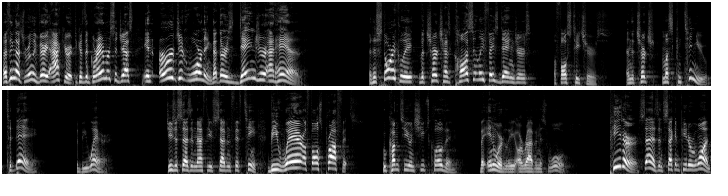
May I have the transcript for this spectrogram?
I think that's really very accurate because the grammar suggests an urgent warning that there is danger at hand. And historically, the church has constantly faced dangers of false teachers, and the church must continue today to beware. Jesus says in Matthew 7:15, "Beware of false prophets who come to you in sheep's clothing, but inwardly are ravenous wolves." Peter says in 2 Peter 1,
